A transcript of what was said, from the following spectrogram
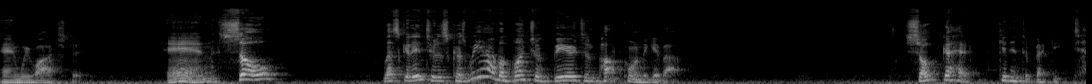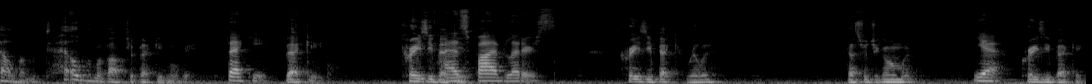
and we watched it. And so let's get into this because we have a bunch of beards and popcorn to give out. So go ahead, get into Becky. Tell them, tell them about your Becky movie. Becky. Becky. Crazy Becky. Has five letters. Crazy Becky, really? That's what you're going with? Yeah. Crazy Becky.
